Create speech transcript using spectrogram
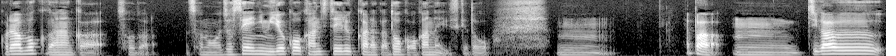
これは僕がなんか、そうだ、その女性に魅力を感じているからかどうかわかんないですけど、うん、やっぱ、うん、違う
